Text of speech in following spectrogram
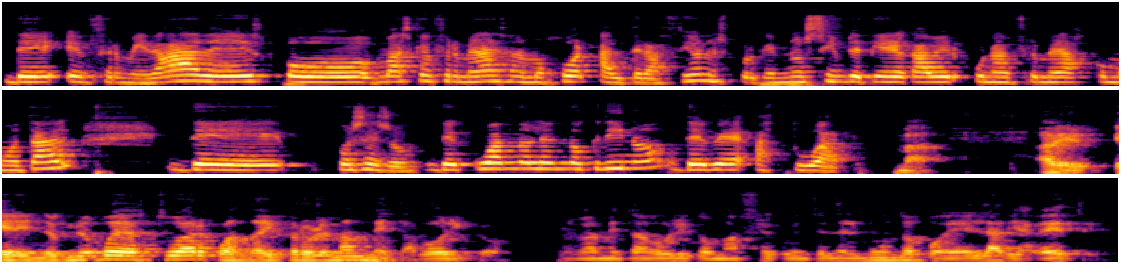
de enfermedades o más que enfermedades, a lo mejor alteraciones, porque no siempre tiene que haber una enfermedad como tal, de, pues eso, de cuándo el endocrino debe actuar. Vale. A ver, el endocrino puede actuar cuando hay problemas metabólicos. El problema metabólico más frecuente en el mundo pues, es la diabetes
